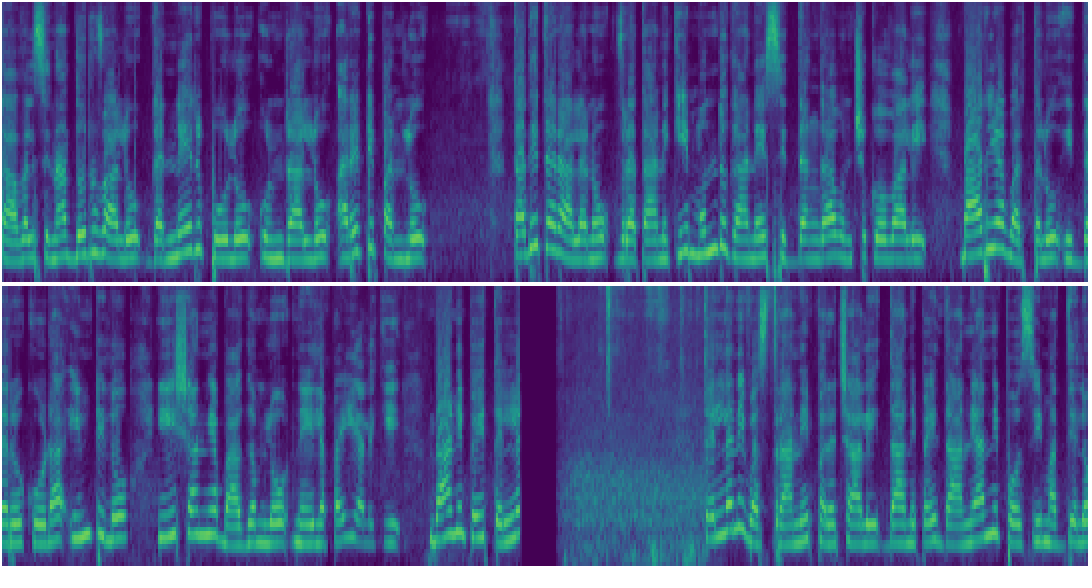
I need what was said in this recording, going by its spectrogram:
కావలసిన దుర్వాలు గన్నేరు పూలు ఉండ్రాళ్ళు అరటి పండ్లు తదితరాలను వ్రతానికి ముందుగానే సిద్ధంగా ఉంచుకోవాలి. భార్యాభర్తలు ఇద్దరూ కూడా ఇంటిలో ఈశాన్య భాగంలో నేలపై అలికి దానిపై తెల్ల తెల్లని వస్త్రాన్ని పరచాలి. దానిపై ధాన్యాన్ని పోసి మధ్యలో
